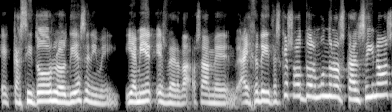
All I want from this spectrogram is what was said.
eh, casi todos los días en email. Y a mí es verdad, o sea, hay gente que dice, es que son todo el mundo unos cansinos,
